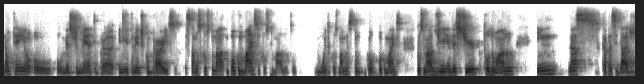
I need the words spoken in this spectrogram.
não têm o, o investimento para imediatamente comprar isso. Estamos acostumados, um pouco mais acostumados, não estou muito acostumado, mas estou um pouco mais acostumados de investir todo ano em nas capacidades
